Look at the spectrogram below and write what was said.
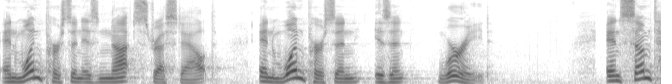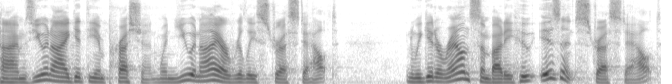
and one person is not stressed out, and one person isn't worried. And sometimes you and I get the impression when you and I are really stressed out, and we get around somebody who isn't stressed out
